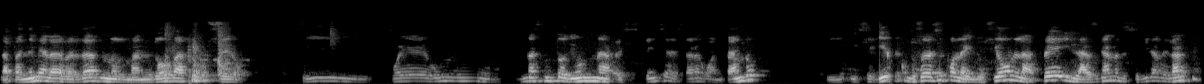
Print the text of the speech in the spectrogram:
La pandemia, la verdad, nos mandó bajo cero. Sí, fue un, asunto de una resistencia de estar aguantando y, y seguir, pues ahora sí, con la ilusión, la fe y las ganas de seguir adelante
